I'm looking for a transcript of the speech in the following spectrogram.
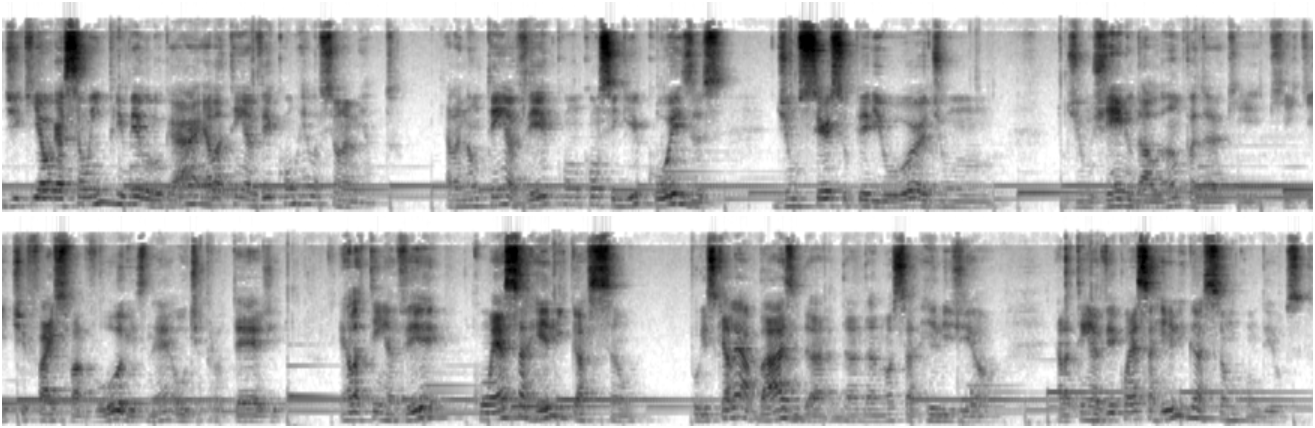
de que a oração em primeiro lugar ela tem a ver com relacionamento, ela não tem a ver com conseguir coisas de um ser superior, de um, de um gênio da lâmpada que, que, que te faz favores, né, ou te protege, ela tem a ver com essa religação. Por isso que ela é a base da, da, da nossa religião. ela tem a ver com essa religação com Deus.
